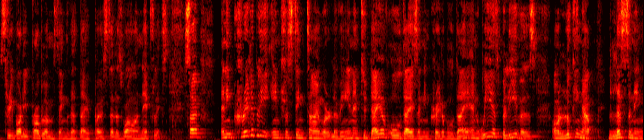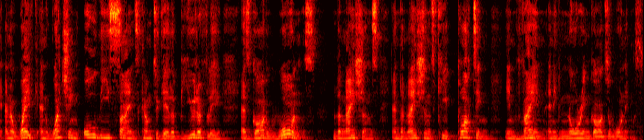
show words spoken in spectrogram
three-body problem thing that they posted as well on Netflix. So an incredibly interesting time we're living in and today of all days an incredible day and we as believers are looking up listening and awake and watching all these signs come together beautifully as God warns the nations and the nations keep plotting in vain and ignoring God's warnings.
